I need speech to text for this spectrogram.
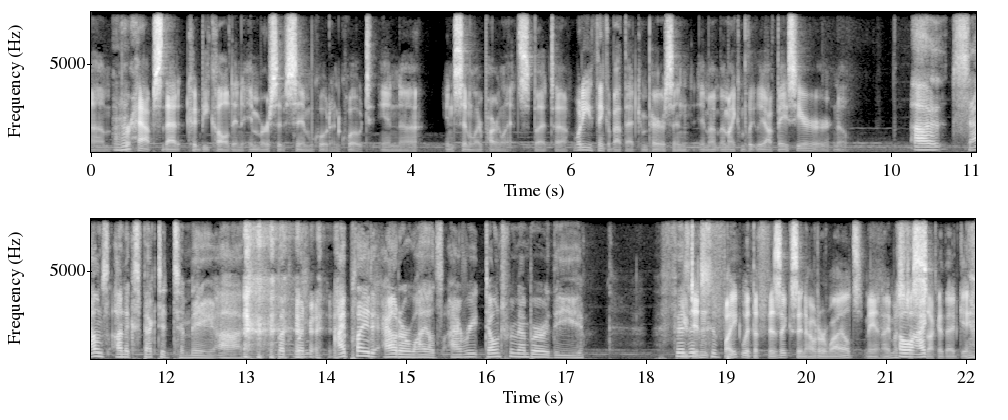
Um, Perhaps that could be called an immersive sim, quote unquote, in uh, in similar parlance. But uh, what do you think about that comparison? Am I, am I completely off base here, or no? Uh, sounds unexpected to me. Uh, but when I played Outer Wilds, I re- don't remember the You didn't fight with the physics in Outer Wilds, man. I must Oh, just I- suck at that game.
